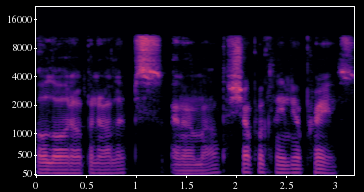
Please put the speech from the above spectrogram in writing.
O Lord, open our lips, and our mouth shall proclaim your praise.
